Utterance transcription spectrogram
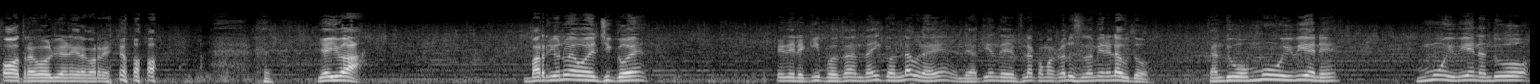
Otra volvió a negra a correr. y ahí va. Barrio Nuevo del chico, ¿eh? Es del equipo, anda ahí con Laura, ¿eh? Le atiende el flaco Macaluso también el auto. Que anduvo muy bien, ¿eh? Muy bien anduvo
